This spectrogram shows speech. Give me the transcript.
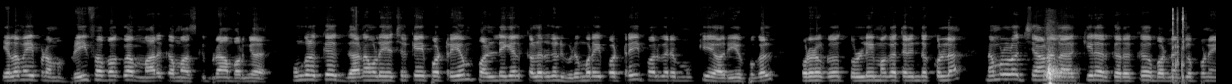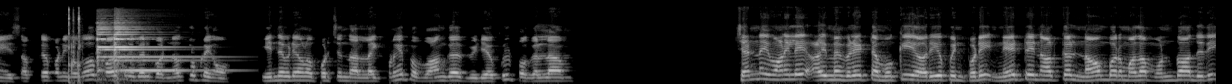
எல்லாமே இப்ப நம்ம பிரீஃபா பார்க்கலாம். மறக்க மாஸ்க் பண்ணாம பாருங்க. உங்களுக்கு கனமழை எச்சரிக்கை பற்றியும் பள்ளிகள் கலர்கள் விடுமுறை பற்றி பல்வேறு முக்கிய அறிவிப்புகள் உடனுக்குடன் துல்லியமாக தெரிந்து கொள்ள நம்மளோட சேனலை கீழே இருக்க இருக்க பட்டனை கிளிக் பண்ணி சப்ஸ்கிரைப் பண்ணிக்கோங்க. பக்கத்தில் பெல் பட்டனை கிளிக் பண்ணிக்கோங்க. இந்த வீடியோ உங்களுக்கு பிடிச்சிருந்தா லைக் பண்ணுங்க. இப்போ வாங்க வீடியோக்குள் போகலாம். சென்னை வானிலை ஆய்வு வெளியிட்ட முக்கிய அறிவிப்பின்படி நேற்றைய நாட்கள் நவம்பர் மாதம் ஒன்பதாம் தேதி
